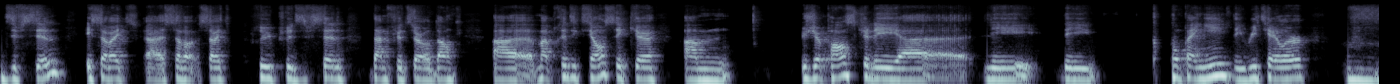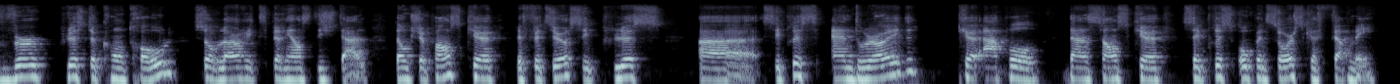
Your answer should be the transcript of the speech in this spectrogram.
difficile et ça va être, ça va, ça va être plus, plus difficile dans le futur. Donc, ma prédiction, c'est que je pense que les, les, des compagnies, des retailers veulent plus de contrôle sur leur expérience digitale. Donc, je pense que le futur, c'est plus, euh, c'est plus Android que Apple dans le sens que c'est plus open source que fermé.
